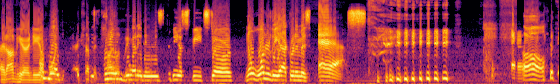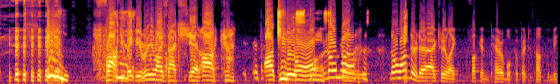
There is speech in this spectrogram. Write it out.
and I'm here in need of I'm like, except It's it's really silently. what it is to be a speed star. No wonder the acronym is ASS. Oh, Fuck! You made me realize that shit. Oh god. Akina No, Speed no, Stars. No wonder they're actually like fucking terrible compared to Takumi.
